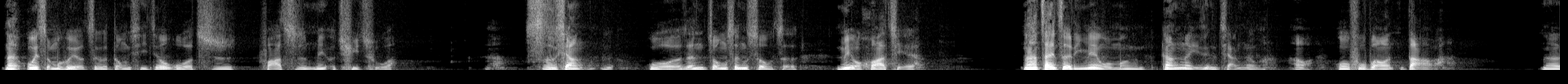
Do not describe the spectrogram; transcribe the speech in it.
那为什么会有这个东西？就我执、法执没有去除啊？四相我人众生受者没有化解啊？那在这里面，我们刚刚已经讲了嘛？哦，我福报很大吧？那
